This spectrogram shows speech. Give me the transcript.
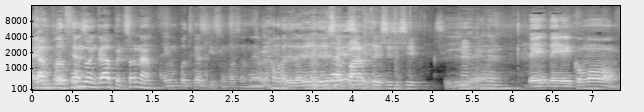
hay Tan un podcast, profundo en cada persona. hay un podcast que hicimos donde hablamos de, la De, de esa parte, sí. sí, sí, sí. Sí, güey. De, de cómo,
